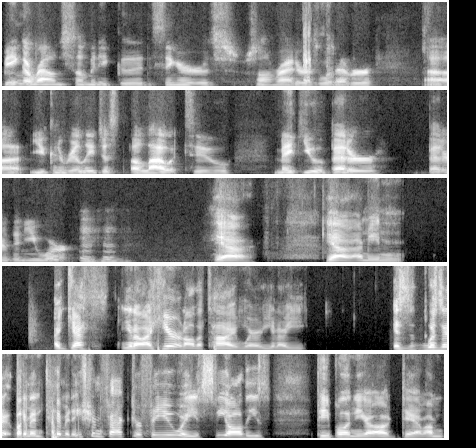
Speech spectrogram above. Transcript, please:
Being around so many good singers, songwriters, whatever, uh, you can really just allow it to make you a better, better than you were. hmm Yeah. Yeah. I mean, I guess, you know, I hear it all the time where, you know, you, is was it like an intimidation factor for you where you see all these people and you go, oh damn, I'm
